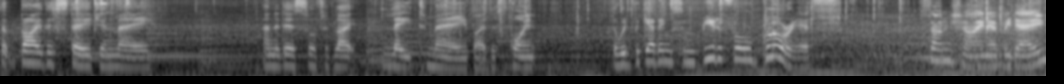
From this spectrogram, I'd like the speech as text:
that by this stage in May, and it is sort of like late May by this point, that we'd be getting some beautiful, glorious sunshine every day.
